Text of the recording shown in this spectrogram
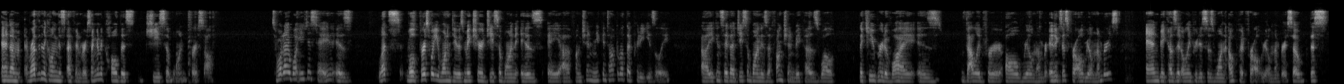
and um, rather than calling this f inverse, I'm going to call this g sub 1 first off. So what I want you to say is, let's, well, first what you want to do is make sure g sub 1 is a uh, function, and you can talk about that pretty easily. Uh, you can say that g sub 1 is a function because, well, the cube root of y is valid for all real number. It exists for all real numbers, and because it only produces one output for all real numbers. So this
